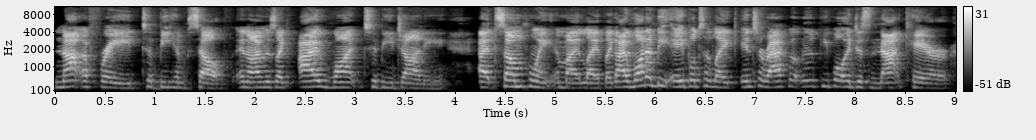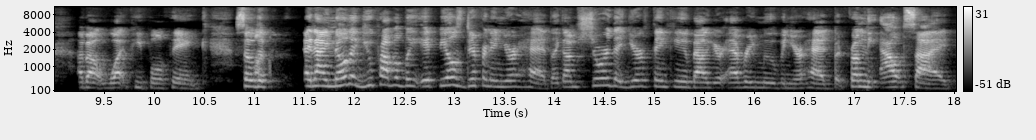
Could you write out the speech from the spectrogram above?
not afraid to be himself. And I was like, I want to be Johnny at some point in my life. Like I want to be able to like interact with other people and just not care about what people think. So the and I know that you probably it feels different in your head. Like I'm sure that you're thinking about your every move in your head, but from the outside,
